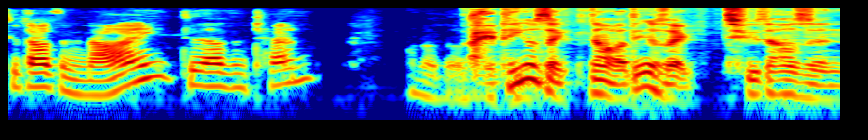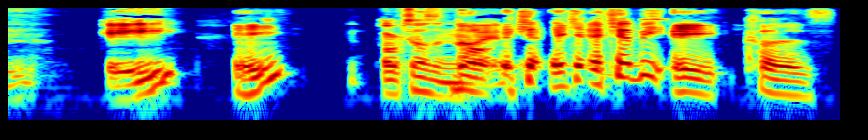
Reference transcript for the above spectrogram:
2009, 2010? One of those. I think it was like no, I think it was like 2008 eight. or No, 2009. it can't, it can't, it can't be eight because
